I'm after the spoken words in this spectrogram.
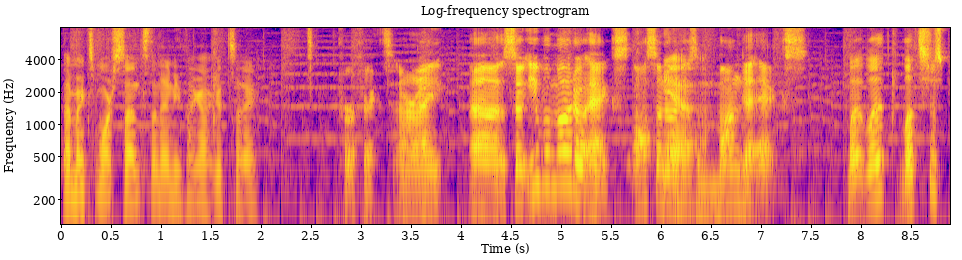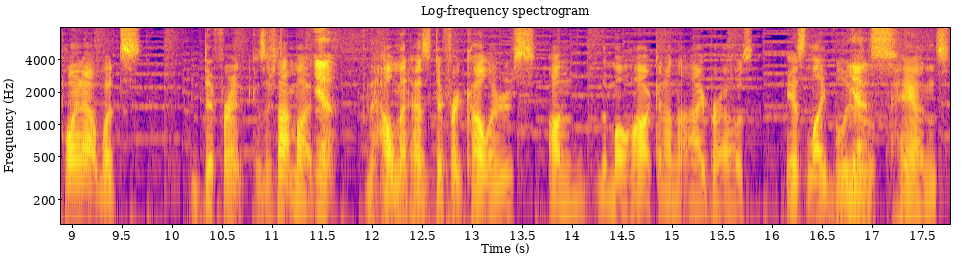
that makes more sense than anything I could say. Perfect. All right. Uh, so Iwamoto X, also known Yeah. as Manga X. Let, let, let's just point out what's different, because there's not much. Yeah. The helmet has different colors on the mohawk and on the eyebrows. He has light blue Yes. hands,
